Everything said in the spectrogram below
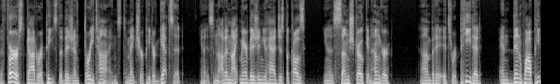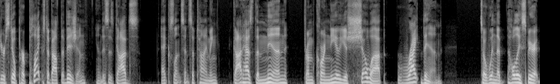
The first, God repeats the vision three times to make sure Peter gets it. You know, it's not a nightmare vision you had just because, you know, sunstroke and hunger um, but it, it's repeated. And then while Peter's still perplexed about the vision, and this is God's excellent sense of timing, God has the men from Cornelius show up right then. So when the Holy Spirit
